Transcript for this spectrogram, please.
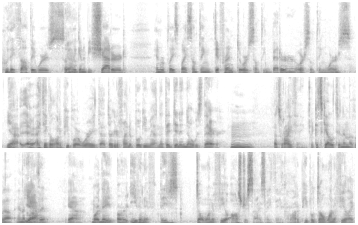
who they thought they were is suddenly Yeah. going to be shattered and replaced by something different or something better or something worse. yeah I- think a lot of people are worried that they're going to find a boogeyman that they didn't know was there Hmm. that's what i think Like a skeleton in the in the Yeah. closet. Yeah. Or they or even if they just don't want to feel ostracized, I think. A lot of people don't want to feel like,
